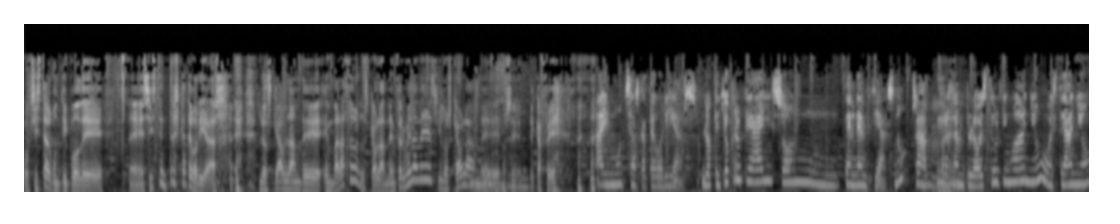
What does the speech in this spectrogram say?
o existe algún tipo de... eh, existen tres categorías. los que hablan de embarazos, los que hablan de enfermedades y los que hablan de, no sé, de café. Hay muchas categorías. Lo que yo creo que hay son tendencias, ¿no? O sea, por Ujú. ejemplo, este último año o este año,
